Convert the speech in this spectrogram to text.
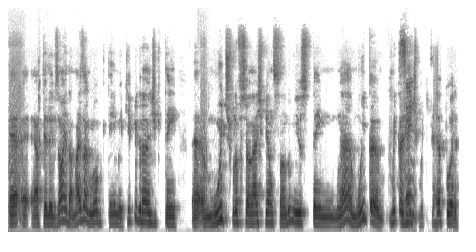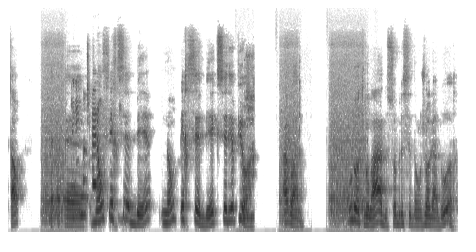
é, é- é a televisão, ainda mais a Globo, que tem uma equipe grande, que tem é, muitos profissionais pensando nisso, tem né, muita, muita Sim. gente, muito diretor e tal. É, é, não perceber, não perceber que seria pior. Agora, por outro lado, sobre o Sidão jogador,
